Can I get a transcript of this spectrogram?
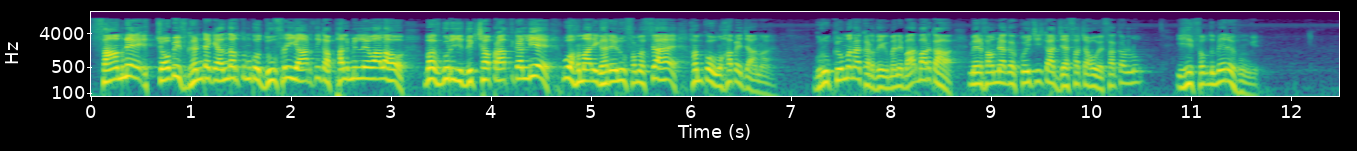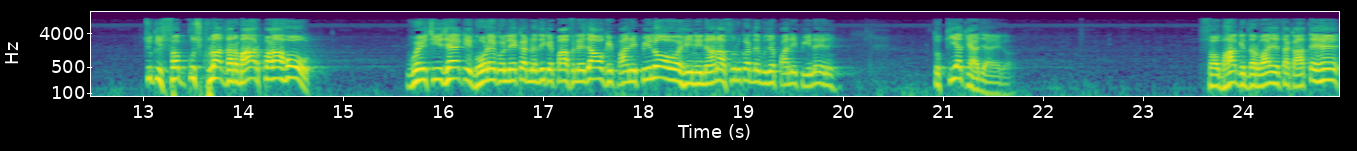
सामने 24 घंटे के अंदर तुमको दूसरी आरती का फल मिलने वाला हो। बस गुरु जी दीक्षा प्राप्त कर लिए, वो हमारी घरेलू समस्या है, हमको वहाँ पे जाना है। गुरु क्यों मना कर देगा? मैंने बार बार कहा, मेरे सामने अगर कोई चीज़ का जैसा चाहो वैसा कर लो। यही शब्द मेरे होंगे। क्योंकि सब कुछ खुला दरबार पड़ा हो, वही चीज़ है कि घोड़े को लेकर नदी के पास ले जाओ कि पानी पी लो वही निनाना शुरू कर दे, मुझे पानी पीना ही नहीं। तो किया क्या जाएगा? सौभाग्य दरवाजे तक आते हैं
